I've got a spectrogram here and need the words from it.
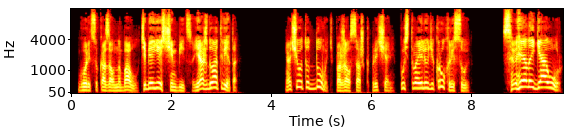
— Горец указал на баул. «Тебе есть чем биться. Я жду ответа». «А чего тут думать?» — пожал Сашка плечами. «Пусть твои люди круг рисуют». «Смелый Гяур!»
